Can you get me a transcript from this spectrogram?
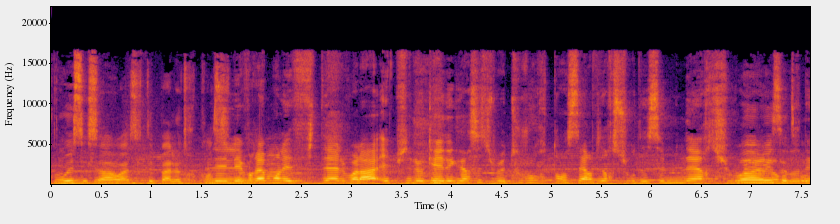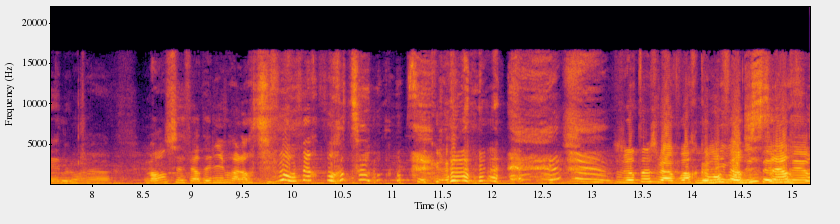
Quoi. oui, c'est ça, euh, ouais, c'était pas le truc Les, principal. les- vraiment les fidèles, voilà. Et puis le cahier d'exercice, tu peux toujours t'en servir sur des séminaires, tu vois, Oui, oui, c'est trop cool, donc, euh, Maintenant, tu sais faire des livres, alors tu peux en faire pour tout. Bientôt, je vais avoir Le comment livre faire du surf. séminaire,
